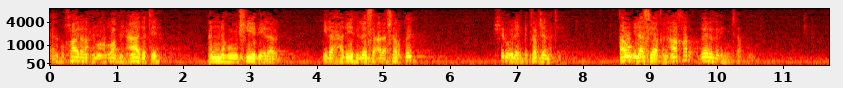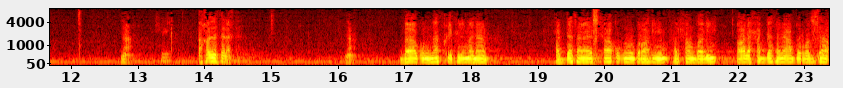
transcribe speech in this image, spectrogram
البخاري رحمه الله من عادته أنه يشير إلى إلى حديث ليس على شرطه يشير إليه بترجمته. أو إلى سياق آخر غير الذي هو ساقه نعم. أخذنا ثلاثة. نعم. باب النفخ في المنام. حدثنا إسحاق بن إبراهيم الحنظلي قال حدثنا عبد الرزاق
